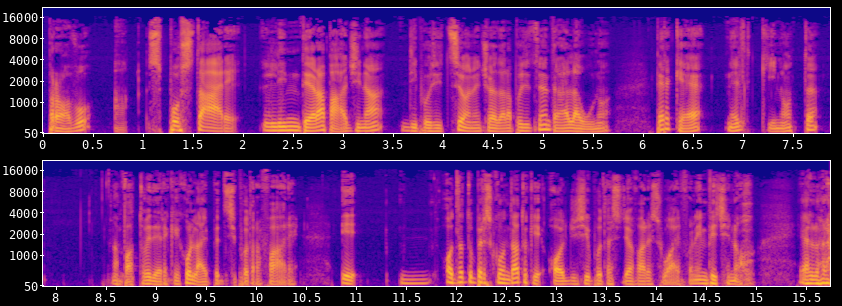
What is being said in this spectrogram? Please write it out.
provo a spostare l'intera pagina di posizione, cioè dalla posizione 3 alla 1, perché nel keynote hanno fatto vedere che con l'iPad si potrà fare e mm, ho dato per scontato che oggi si potesse già fare su iPhone, invece no. E allora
